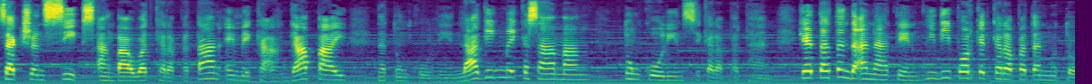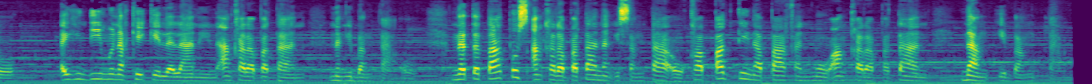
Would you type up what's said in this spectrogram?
Section 6, ang bawat karapatan ay may kaagapay na tungkulin. Laging may kasamang tungkulin si karapatan. Kaya tatandaan natin, hindi porket karapatan mo to, ay hindi mo nakikilalanin ang karapatan ng ibang tao. Natatapos ang karapatan ng isang tao kapag tinapakan mo ang karapatan ng ibang tao.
